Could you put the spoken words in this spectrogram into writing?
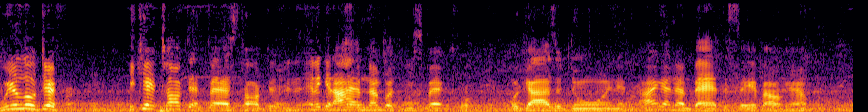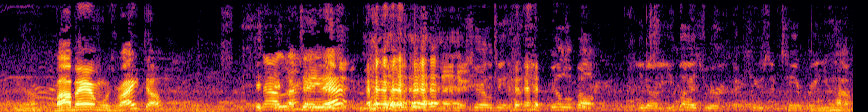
we're a little different. He can't talk that fast talk. That, and, and again, I have nothing but respect for what guys are doing, and I ain't got nothing bad to say about him. You know, Bob Arum was right though. Now, I'll tell you that. Cheryl, I how do you feel about, you know, you guys were accused of tampering. You have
